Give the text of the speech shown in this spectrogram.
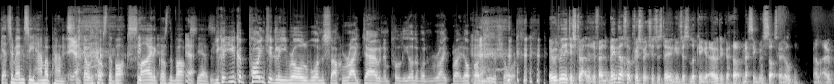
Get some MC Hammer pants. Yeah. Go across the box, slide across the box. Yeah. Yes. You could you could pointedly roll one sock right down and pull the other one right right up under your shorts. It would really distract the defender. Maybe that's what Chris Richards was doing. He was just looking at Odegaard messing with socks, going, "Oh, hello,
